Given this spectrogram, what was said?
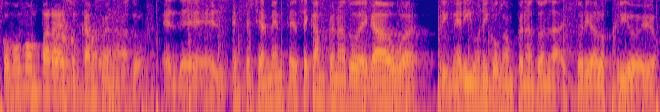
¿Cómo comparas esos campeonatos? El de, el- especialmente ese campeonato de Cagua, primer y único campeonato en la historia de los criollos.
